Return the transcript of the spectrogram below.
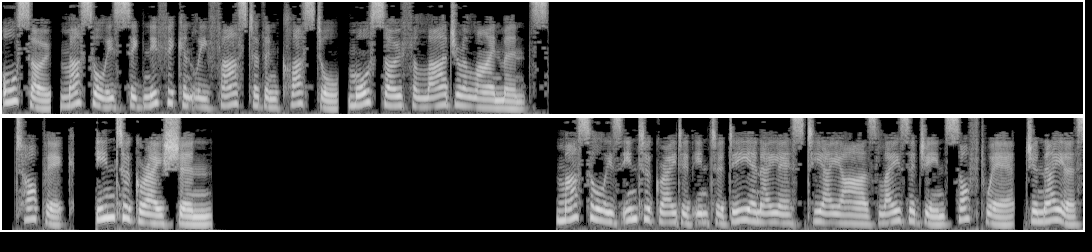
Also, muscle is significantly faster than clustal, more so for larger alignments. Topic: Integration. Muscle is integrated into DNASTAR's Lasergene software, Geneious,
